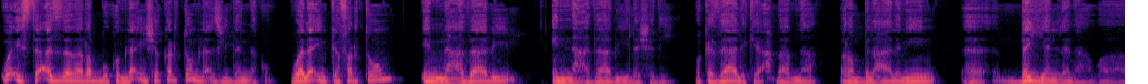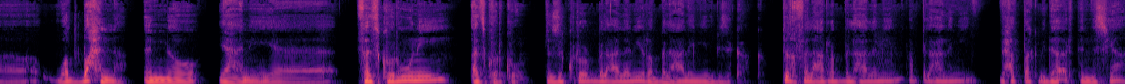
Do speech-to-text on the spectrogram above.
وإذ تأذن ربكم لئن شكرتم لأزيدنكم ولئن كفرتم إن عذابي إن عذابي لشديد. وكذلك يا أحبابنا رب العالمين آه، بين لنا ووضح لنا أنه يعني آه، فاذكروني أذكركم. تذكروا رب العالمين رب العالمين بذكرك. تغفل عن رب العالمين رب العالمين. بحطك بدائرة النسيان.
